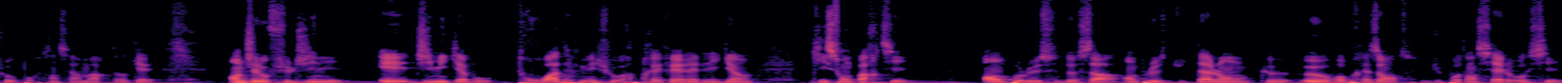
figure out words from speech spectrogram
Cho pour Transfermarkt, ok. Angelo Fulgini et Jimmy Cabot. Trois de mes joueurs préférés de Ligue 1 qui sont partis. en plus de ça, en plus du talent que eux représentent, du potentiel aussi,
